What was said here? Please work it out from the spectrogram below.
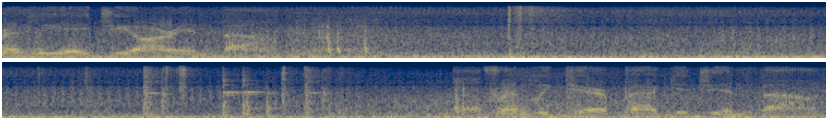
Friendly AGR inbound. Friendly care package inbound.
